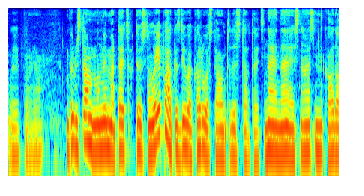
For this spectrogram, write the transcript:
Liepājā. Un pirms tam man vienmēr teica, tu esi no Liepājas, kas dzīvo karostā. Un tad es tā teicu, nē, nē, es neesmu nekādā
